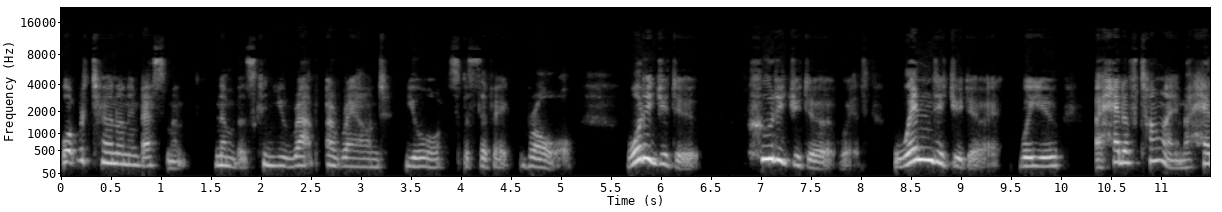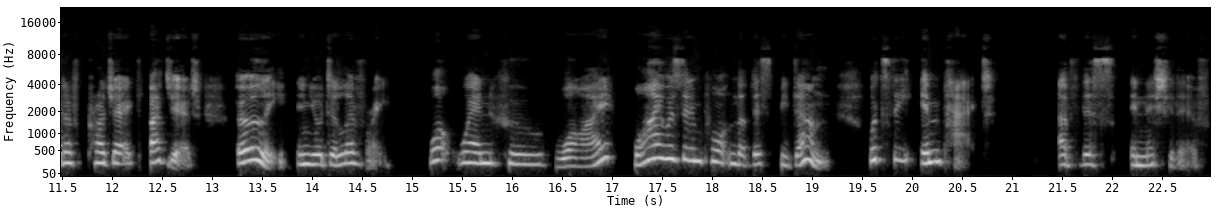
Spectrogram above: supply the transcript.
what return on investment numbers can you wrap around your specific role? What did you do? Who did you do it with? When did you do it? Were you ahead of time, ahead of project budget, early in your delivery? What, when, who, why? Why was it important that this be done? What's the impact of this initiative?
